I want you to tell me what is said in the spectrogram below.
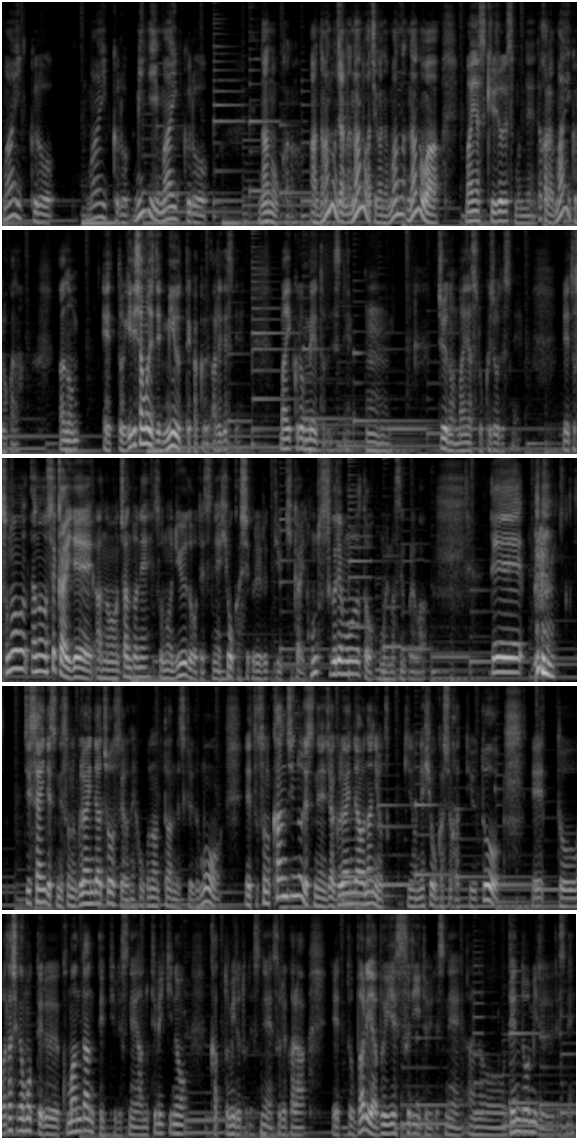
マイクロ、マイクロ、ミリマイクロ、ナノかな？あ、ナノじゃない、ナノは違うな。ナノはマイナス9乗ですもんね。だからマイクロかな。あの、えっと、ギリシャ文字でミューって書く、あれですね。マイクロメートルですね。うん。10のマイナス6乗ですね。えっと、そのあの世界であのちゃんとね、その流動をですね、評価してくれるっていう機械、本当優れものだと思いますね、これは。で、実際にですね、そのグラインダー調整をね、行ったんですけれども、えっと、その肝心のですね、じゃあグラインダーは何を昨日ね、評価したかっていうと、えっと、私が持ってるコマンダンテっていうですね、あの手引きのカットミルとですね、それから、えっと、バルヤ VS3 というですね、あの、電動ミルですね。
